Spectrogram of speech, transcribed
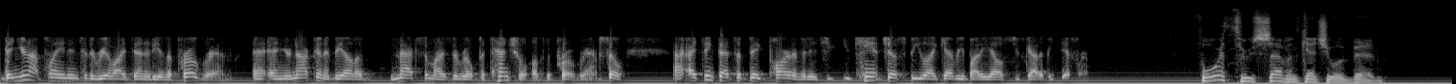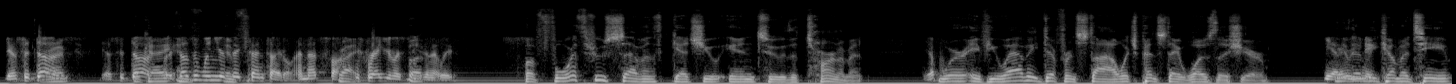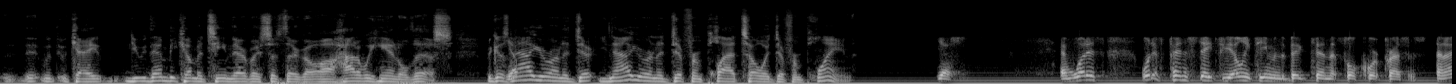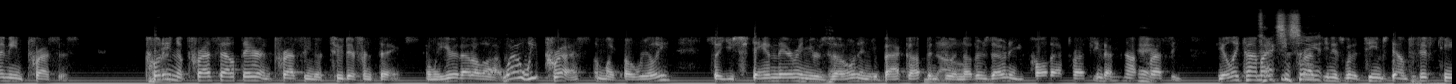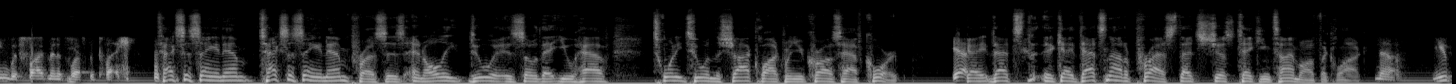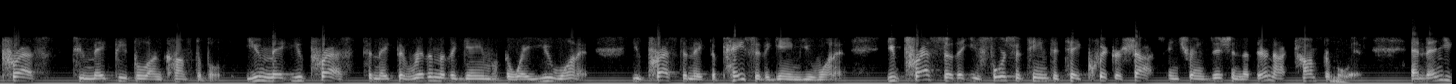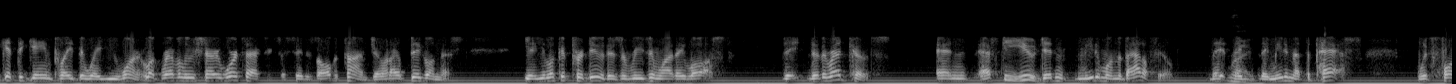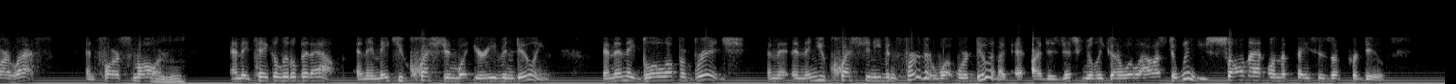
then you're not playing into the real identity of the program, and you're not going to be able to maximize the real potential of the program. So I think that's a big part of it. Is you, you can't just be like everybody else. You've got to be different. Fourth through seventh gets you a bid. Yes, it does. Right. Yes, it does. Okay. But it doesn't win you a Big Ten title, and that's fine. Right. Regular season, but, at least but fourth through seventh gets you into the tournament. Yep. where if you have a different style, which Penn State was this year, Yeah, you then unique. become a team. Okay, you then become a team. That everybody sits there and go, "Oh, how do we handle this?" Because Yep. now you're on a di- now you're on a different plateau, a different plane. Yes. And what if what if Penn State's the only team in the Big Ten that full court presses? And I mean presses. Putting a press out there and pressing are two different things. And we hear that a lot. Well, we press. I'm like, oh, really? So you stand there in your zone and you back up into No. another zone and you call that pressing? That's not Hey. pressing. The only time Texas I A- see pressing is when a team's down 15 with five minutes left to play. Texas A&M Texas A&M presses, and all they do is so that you have 22 in the shot clock when you cross half court. yeah. Okay, that's okay. That's not a press. That's just taking time off the clock. No, you press to make people uncomfortable. You make you press to make the rhythm of the game the way you want it. You press to make the pace of the game you want it. You press so that you force a team to take quicker shots in transition that they're not comfortable with. And then you get the game played the way you want it. Look, revolutionary war tactics. I say this all the time. Joe and I are big on this. Yeah, you look at Purdue. There's a reason why they lost. They, they're the Redcoats, and FDU didn't meet them on the battlefield. They, Right. they they meet them at the pass with far less and far smaller, mm-hmm. and they take a little bit out, and they make you question what you're even doing, and then they blow up a bridge, and then, and then you question even further what we're doing. Like, are, is this really going to allow us to win? You saw that on the faces of Purdue.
